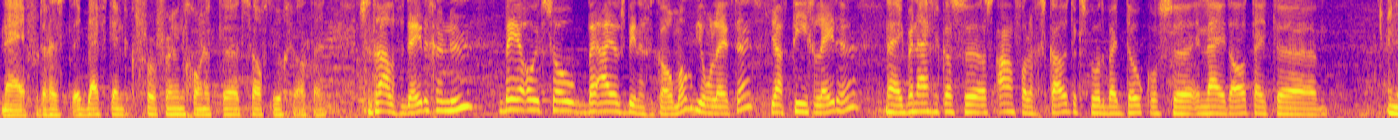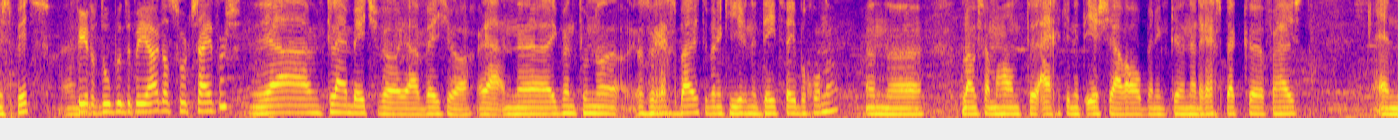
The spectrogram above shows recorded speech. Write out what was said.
nee, voor de rest, ik blijf denk ik voor, voor hun gewoon het, hetzelfde doen altijd. Centrale verdediger nu. Ben je ooit zo bij Ajax binnengekomen, ook op jonge leeftijd? Ja, tien geleden, hè? Nee, ik ben eigenlijk als, als aanvaller gescout. Ik speelde bij Dokos in Leiden altijd in de spits. 40 doelpunten per jaar, dat soort cijfers? Ja, een klein beetje wel, ja, weet je wel. Ja, en, uh, ik ben toen uh, als rechtsbuiten ben ik hier in de D2 begonnen. En uh, langzamerhand, eigenlijk in het eerste jaar al, ben ik naar de rechtsback verhuisd. En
